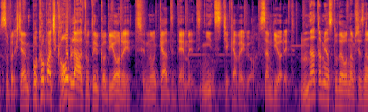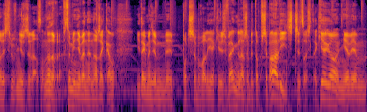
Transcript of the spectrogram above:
super, chciałem pokopać kobla, tu tylko dioryt. No goddammit, nic ciekawego, sam dioryt. Natomiast udało nam się znaleźć również żelazo. No dobra, w sumie nie będę narzekał. I tak będziemy potrzebowali jakiegoś węgla, żeby to przepalić, czy coś takiego, nie wiem.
